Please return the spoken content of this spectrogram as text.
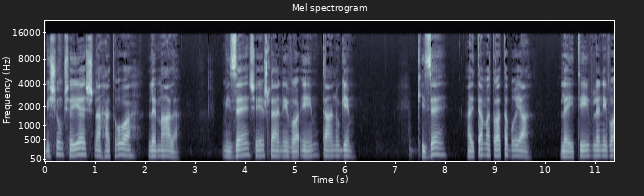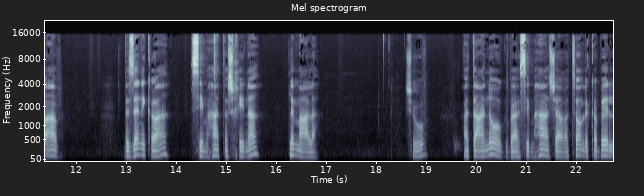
משום שיש נחת רוח למעלה, מזה שיש לנבראים תענוגים. כי זה הייתה מטרת הבריאה, להיטיב לנבראיו. וזה נקרא שמחת השכינה למעלה. שוב, התענוג והשמחה שהרצון לקבל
